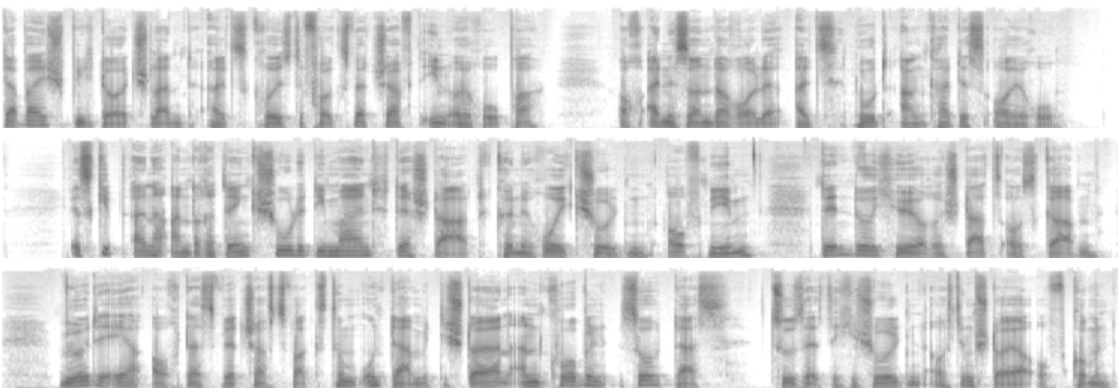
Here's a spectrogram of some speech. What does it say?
Dabei spielt Deutschland als größte Volkswirtschaft in Europa auch eine Sonderrolle als Notanker des Euro. Es gibt eine andere Denkschule, die meint, der Staat könne ruhig Schulden aufnehmen, denn durch höhere Staatsausgaben würde er auch das Wirtschaftswachstum und damit die Steuern ankurbeln, so dass zusätzliche Schulden aus dem Steueraufkommen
